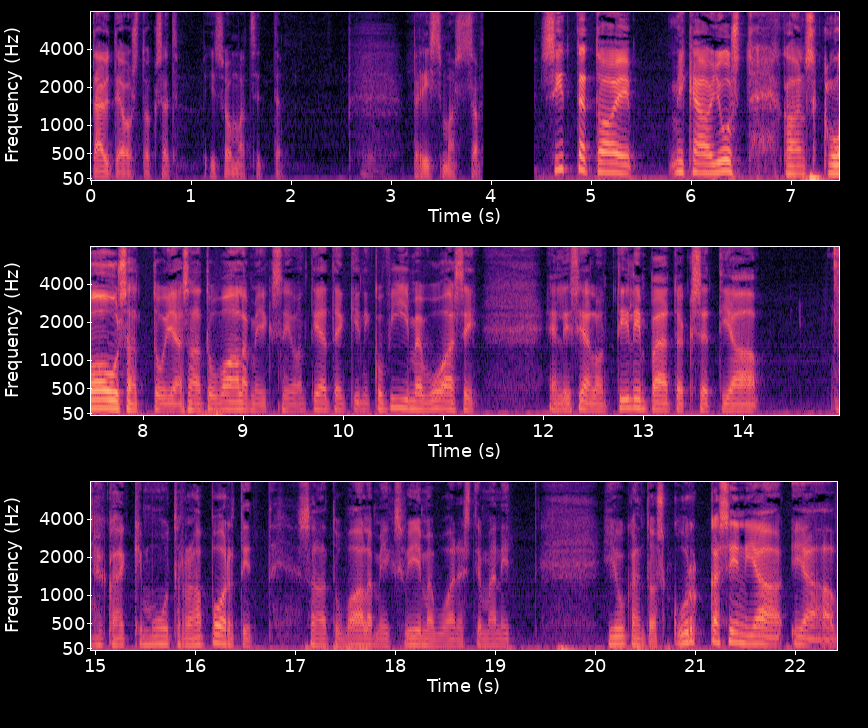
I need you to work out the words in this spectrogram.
täyteostokset, isommat sitten Prismassa. Sitten toi, mikä on just kans klousattu ja saatu valmiiksi, niin on tietenkin niin viime vuosi. Eli siellä on tilinpäätökset ja kaikki muut raportit saatu valmiiksi viime vuodesta. Mä niitä hiukan tuossa kurkkasin ja, ja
